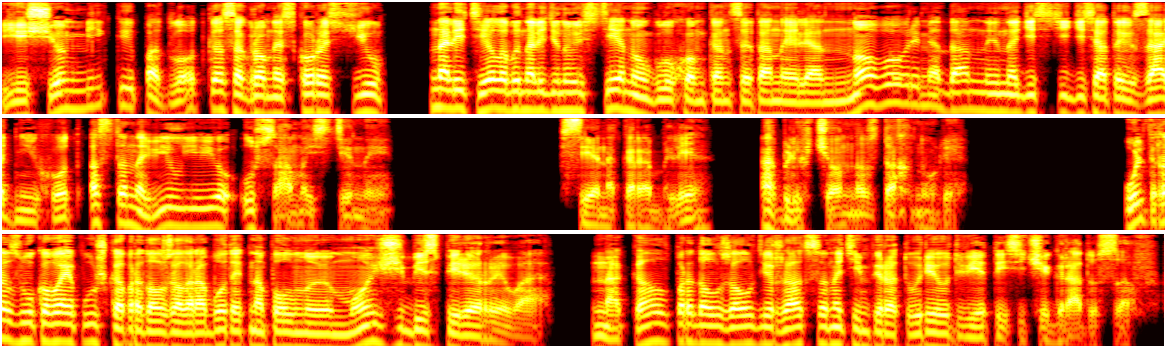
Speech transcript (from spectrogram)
Еще миг, и подлодка с огромной скоростью налетела бы на ледяную стену в глухом конце тоннеля, но вовремя данный на десяти десятых задний ход остановил ее у самой стены. Все на корабле облегченно вздохнули. Ультразвуковая пушка продолжала работать на полную мощь без перерыва. Накал продолжал держаться на температуре у 2000 градусов.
